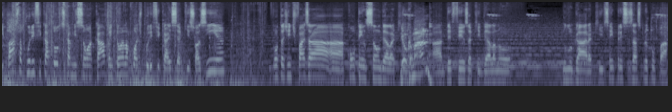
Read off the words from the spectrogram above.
e basta purificar todos que a missão acaba. Então ela pode purificar esse aqui sozinha. Enquanto a gente faz a, a contenção dela aqui. A defesa aqui dela no, no lugar aqui, sem precisar se preocupar.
